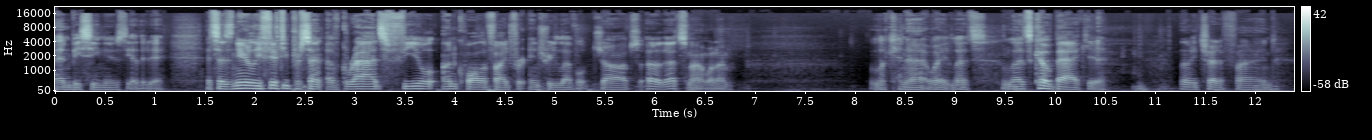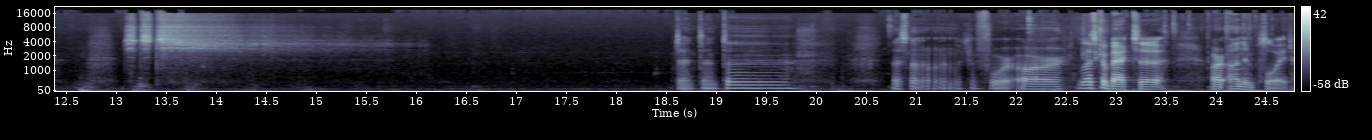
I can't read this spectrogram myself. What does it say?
NBC News the other day. It says nearly 50% of grads feel unqualified for entry-level jobs. Oh, that's not what I'm looking at. Wait, let's let's go back here. Let me try to find. Dun, dun, dun. That's not what I'm looking for. Our let's go back to our unemployed.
